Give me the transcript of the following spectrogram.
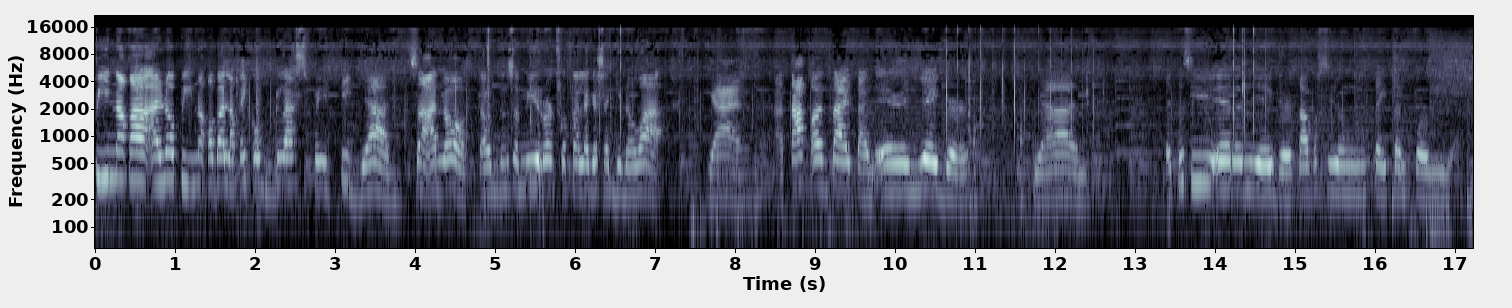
pinaka, ano, pinaka malaki kong glass painting. Yan. Sa ano, tawag dun sa mirror ko talaga siya ginawa. Yan. Attack on Titan, Eren Yeager. Yan. Ito si Eren Yeager, tapos yung Titan Formula. Okay.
